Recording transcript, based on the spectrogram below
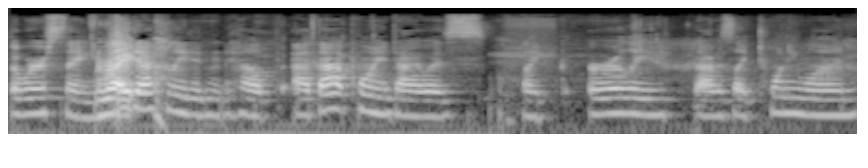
the worst thing. And I definitely didn't help. At that point, I was like early, I was like 21,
